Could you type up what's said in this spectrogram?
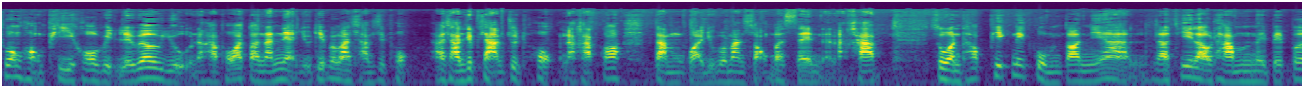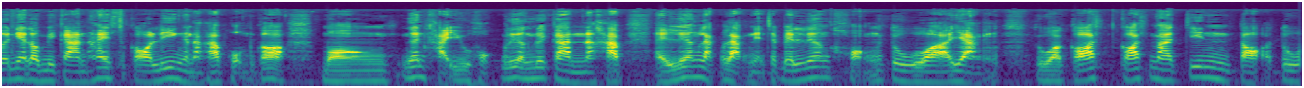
ช่วงของ pre covid level อยู่นะครับ เพราะว่าตอนนั้นเนี่ยอยู่ที่ประมาณ 36 33.6 นะครับ ก็ต่ำกว่าอยู่ประมาณ 2%นะครับ ส่วน top pick ในกลุ่มตอนนี้แล้วที่เราทำใน paper เนี่ยเรามีการให้ scoring นะครับผมก็มองเงื่อนไขอยู่ 6 เรื่องด้วยกันนะครับไอ้เรื่องหลักๆเนี่ยจะเป็นเรื่องของตัวอย่างตัว gross gross margin ต่อตัว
